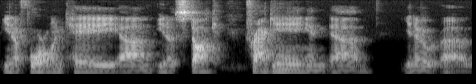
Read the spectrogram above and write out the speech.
you know, 401k, um, you know, stock tracking and, um, you know, uh,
